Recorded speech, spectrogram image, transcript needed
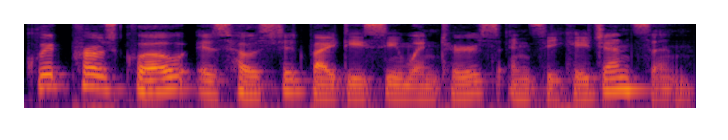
Quid Pros Quo is hosted by DC Winters and CK Jensen.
